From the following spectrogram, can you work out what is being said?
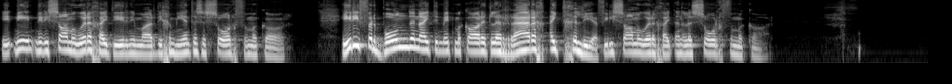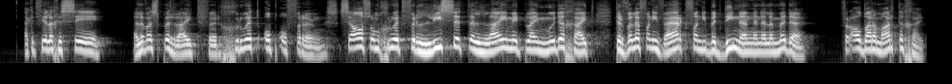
Nie nie die samehorigheid hier nie, maar die gemeente se sorg vir mekaar. Hierdie verbondenheid met mekaar het hulle regtig uitgeleef, hierdie samehorigheid in hulle sorg vir mekaar. Ek het vir julle gesê, hulle was bereid vir groot opofferings, selfs om groot verliese te ly met blymoedigheid ter wille van die werk van die bediening in hulle midde, veral barmhartigheid.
